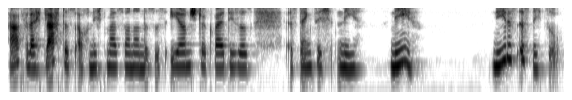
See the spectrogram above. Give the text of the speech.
Ja, vielleicht lacht es auch nicht mal, sondern es ist eher ein Stück weit dieses, es denkt sich, nee, nee, nee, das ist nicht so.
